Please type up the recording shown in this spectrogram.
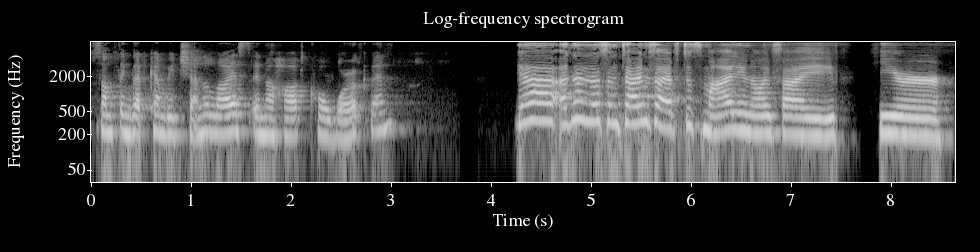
Something that can be channelized in a hardcore work then? Yeah, I don't know. Sometimes I have to smile, you know, if I hear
